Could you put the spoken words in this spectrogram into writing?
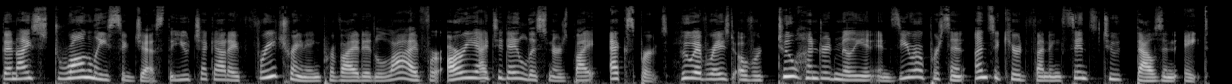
then I strongly suggest that you check out a free training provided live for REI Today listeners by experts who have raised over 200 million in 0% unsecured funding since 2008.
